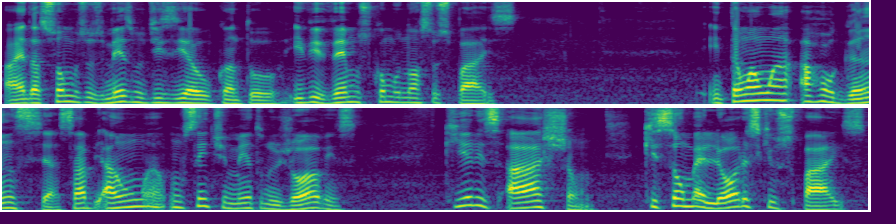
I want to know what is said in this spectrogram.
Ainda somos os mesmos, dizia o cantor, e vivemos como nossos pais. Então há uma arrogância, sabe? Há uma, um sentimento nos jovens que eles acham que são melhores que os pais,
